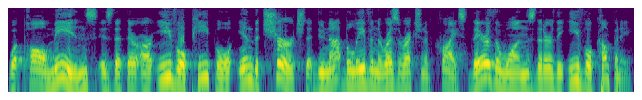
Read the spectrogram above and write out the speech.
What Paul means is that there are evil people in the church that do not believe in the resurrection of Christ. They're the ones that are the evil company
